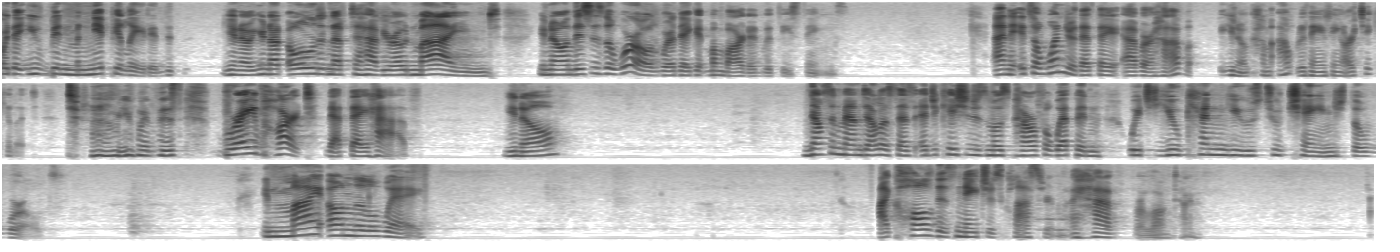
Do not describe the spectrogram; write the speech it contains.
Or that you've been manipulated. You know, you're not old enough to have your own mind. You know, and this is the world where they get bombarded with these things. And it's a wonder that they ever have, you know, come out with anything articulate. Do you know what I mean? With this brave heart that they have, you know? Nelson Mandela says education is the most powerful weapon which you can use to change the world in my own little way. I call this nature's classroom. I have for a long time.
